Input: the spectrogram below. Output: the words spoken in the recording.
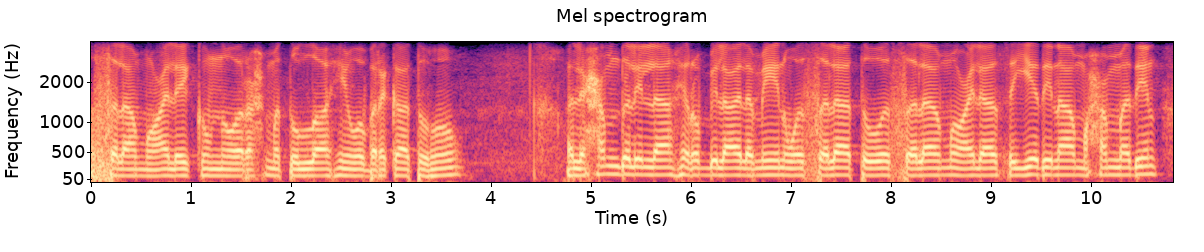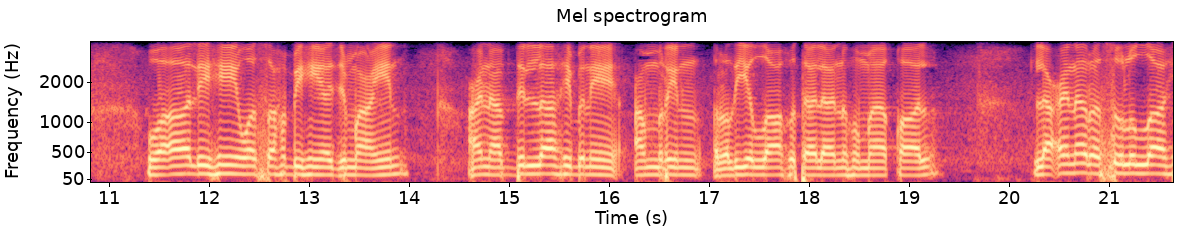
السلام عليكم ورحمة الله وبركاته. الحمد لله رب العالمين والصلاة والسلام على سيدنا محمد وآله وصحبه أجمعين عن عبد الله بن عمرو رضي الله تعالى عنهما قال لعن رسول الله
